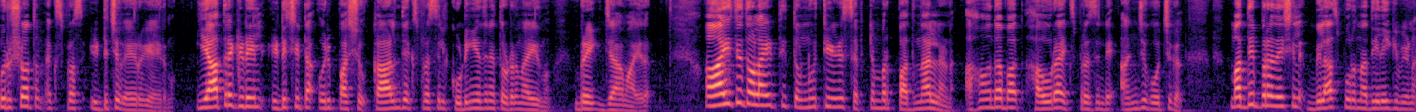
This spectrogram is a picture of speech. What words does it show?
പുരുഷോത്തം എക്സ്പ്രസ് ഇടിച്ചു കയറുകയായിരുന്നു. യാത്രക്കിടയിൽ ഇടിച്ചിട്ട ഒരു പശു കാളിന്തി എക്സ്പ്രസിൽ കുടുങ്ങിയതിനെ തുടർന്നായിരുന്നു ബ്രേക്ക് ജാമായത്. ആയിരത്തി തൊള്ളായിരത്തി തൊണ്ണൂറ്റിയേഴ് സെപ്റ്റംബർ പതിനാലിനാണ് അഹമ്മദാബാദ് ഹൗറ എക്സ്പ്രസിന്റെ അഞ്ച് കോച്ചുകൾ മധ്യപ്രദേശിലെ ബിലാസ്പൂർ നദിയിലേക്ക് വീണ്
